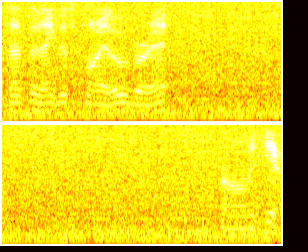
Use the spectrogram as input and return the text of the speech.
Just have to make this fly over it. From here.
